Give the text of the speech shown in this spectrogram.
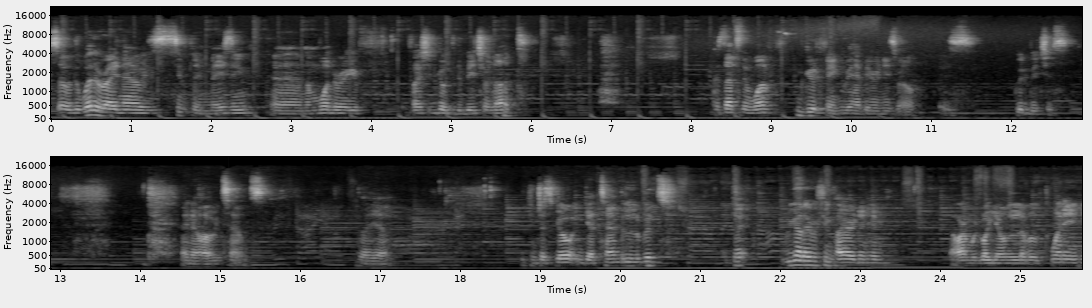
So the weather right now is simply amazing and I'm wondering if, if I should go to the beach or not. Because that's the one good thing we have here in Israel, is good beaches. I know how it sounds. But yeah. We can just go and get tanned a little bit. Okay, we got everything higher than him. The armored buggy only level 20.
